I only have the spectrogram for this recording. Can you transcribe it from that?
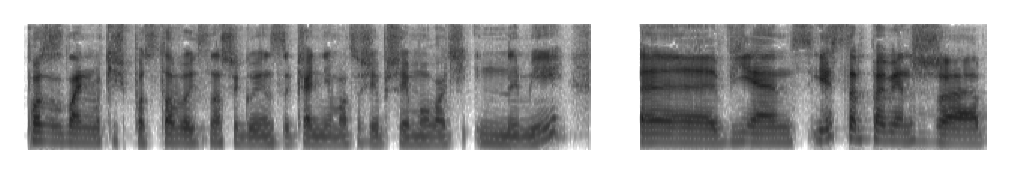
poza zdaniem jakichś podstawowych z naszego języka nie ma co się przejmować innymi. E, więc jestem pewien, że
